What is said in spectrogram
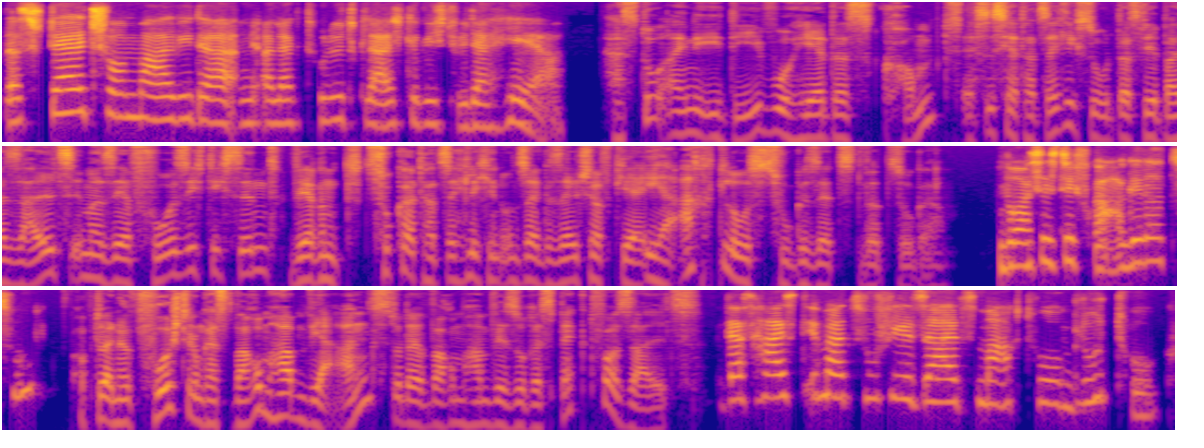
Das stellt schon mal wieder ein Elektrolytgleichgewicht wieder her. Hast du eine Idee, woher das kommt? Es ist ja tatsächlich so, dass wir bei Salz immer sehr vorsichtig sind, während Zucker tatsächlich in unserer Gesellschaft ja eher achtlos zugesetzt wird sogar. Was ist die Frage dazu? Ob du eine Vorstellung hast, warum haben wir Angst oder warum haben wir so Respekt vor Salz? Das heißt immer, zu viel Salz macht hohen Blutdruck.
